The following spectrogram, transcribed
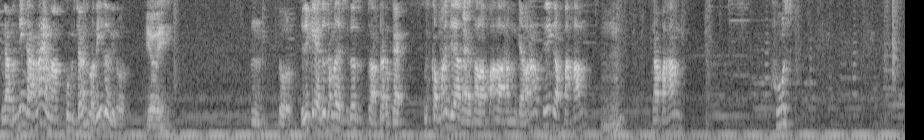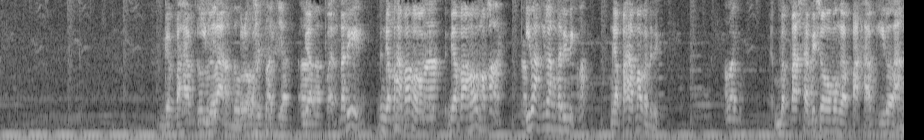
nggak penting karena emang hukum China seperti itu gitu Yoi. hmm, betul jadi kayak itu sama dari situ sampai kayak miskom aja kayak salah paham kayak orang sini nggak paham Hmm. nggak paham who's Nggak paham hilang bro. Nggak Eh, tadi nggak paham apa nggak paham apa maksud Apa? Hilang hilang tadi Dik. Apa? nggak paham apa tadi apa pas habis lo ngomong nggak paham hilang.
